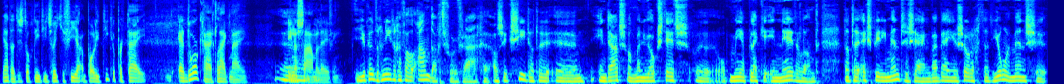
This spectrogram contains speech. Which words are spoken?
ja, dat is toch niet iets wat je via een politieke partij erdoor krijgt, lijkt mij, in een uh, samenleving. Je kunt er in ieder geval aandacht voor vragen. Als ik zie dat er uh, in Duitsland, maar nu ook steeds uh, op meer plekken in Nederland... dat er experimenten zijn waarbij je zorgt dat jonge mensen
